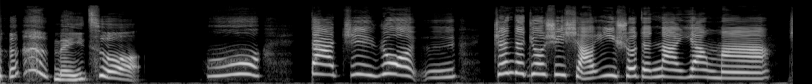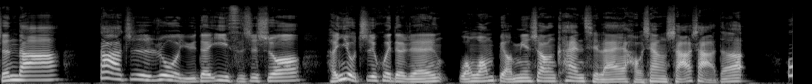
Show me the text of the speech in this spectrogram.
没错。哦，大智若愚。真的就是小易说的那样吗？真的啊，大智若愚的意思是说，很有智慧的人，往往表面上看起来好像傻傻的。哦，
